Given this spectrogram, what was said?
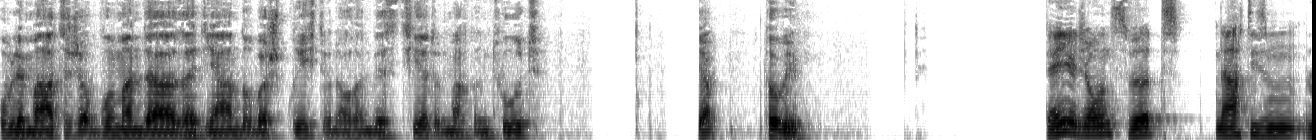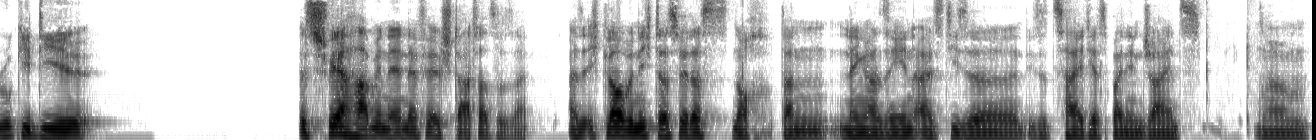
problematisch, obwohl man da seit Jahren drüber spricht und auch investiert und macht und tut. Ja, Tobi. Daniel Jones wird nach diesem Rookie-Deal es schwer haben, in der NFL Starter zu sein. Also ich glaube nicht, dass wir das noch dann länger sehen als diese, diese Zeit jetzt bei den Giants. Ähm,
